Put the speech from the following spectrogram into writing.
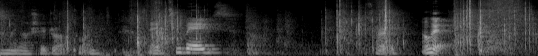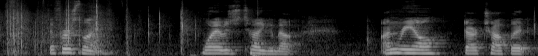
Oh my gosh, I dropped one. I have two bags. Sorry. Okay. The first one, what I was just telling you about. Unreal dark chocolate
